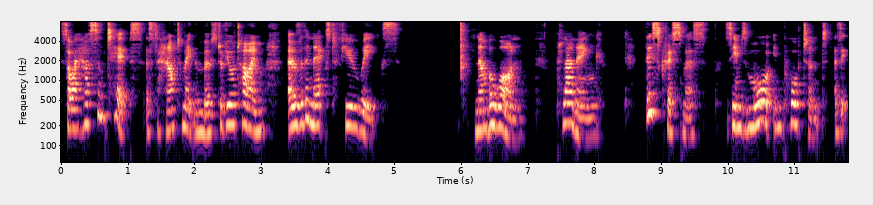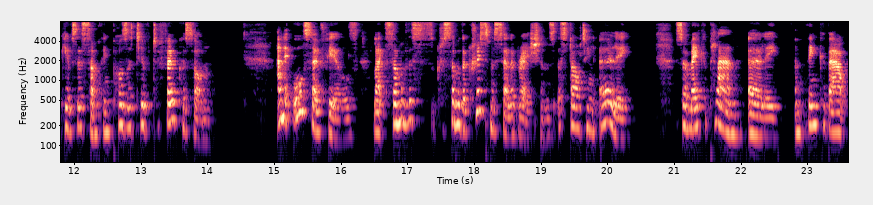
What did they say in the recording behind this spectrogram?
So I have some tips as to how to make the most of your time over the next few weeks. Number one, planning. This Christmas seems more important as it gives us something positive to focus on. And it also feels like some of the some of the Christmas celebrations are starting early. So make a plan early and think about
